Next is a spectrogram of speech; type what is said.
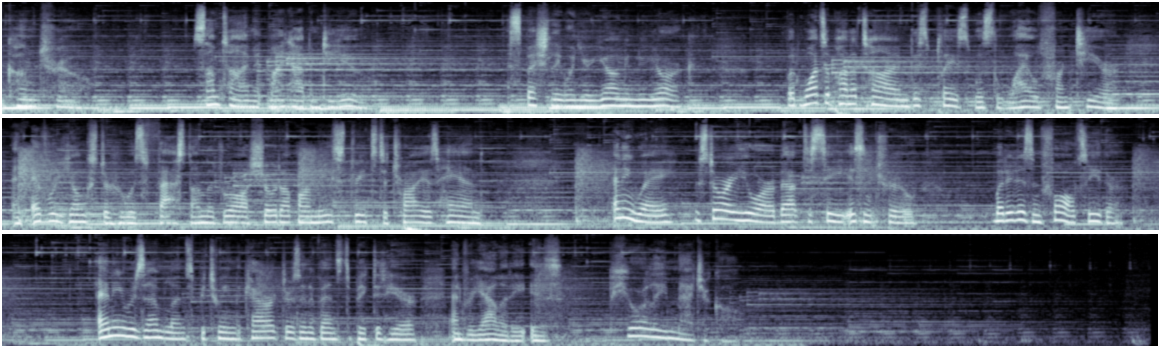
come true. Sometime it might happen to you. Especially when you're young in New York. But once upon a time, this place was the wild frontier, and every youngster who was fast on the draw showed up on these streets to try his hand. Anyway, the story you are about to see isn't true, but it isn't false either. Any resemblance between the characters and events depicted here and reality is purely magical.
